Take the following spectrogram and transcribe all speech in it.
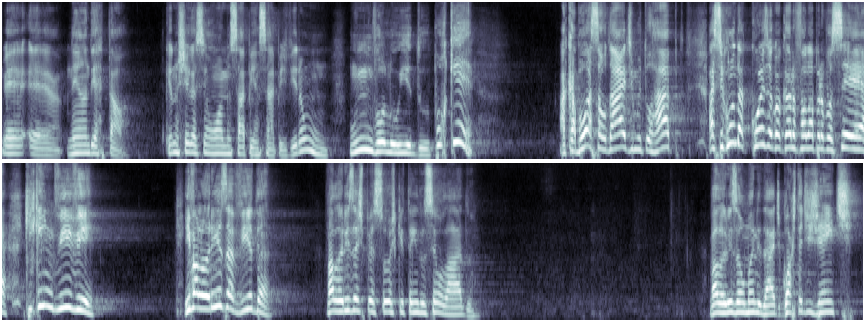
é, é, Neandertal. Porque não chega a ser um homem sapiens sapiens, vira um, um involuído. Por quê? Acabou a saudade muito rápido? A segunda coisa que eu quero falar para você é que quem vive e valoriza a vida, valoriza as pessoas que tem do seu lado. Valoriza a humanidade, gosta de gente.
